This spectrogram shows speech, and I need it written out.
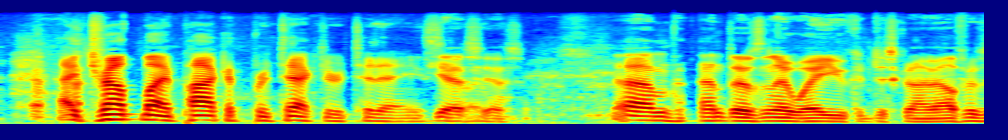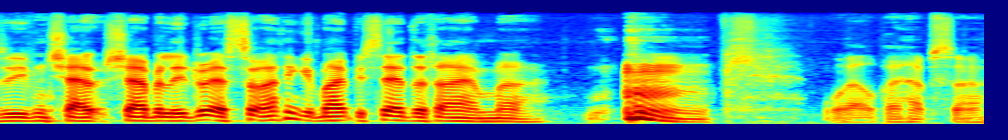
I dropped my pocket protector today. So yes, yes. Um, and there's no way you could describe Alfred as even shab- shabbily dressed. So I think it might be said that I am. Uh, well, perhaps uh,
